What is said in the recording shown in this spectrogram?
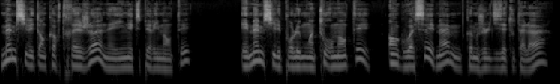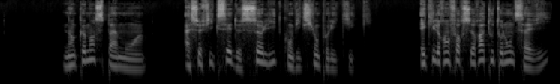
même s'il est encore très jeune et inexpérimenté, et même s'il est pour le moins tourmenté, angoissé même, comme je le disais tout à l'heure, n'en commence pas moins à se fixer de solides convictions politiques, et qu'il renforcera tout au long de sa vie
